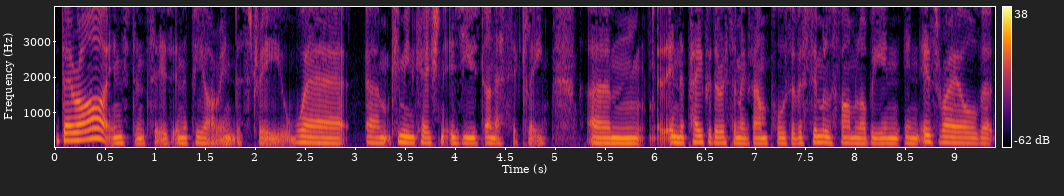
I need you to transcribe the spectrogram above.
there are instances in the PR industry where um, communication is used unethically. Um, in the paper, there are some examples of a similar farm lobby in, in Israel that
